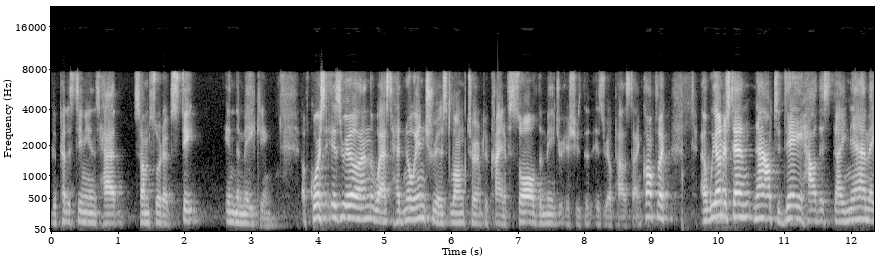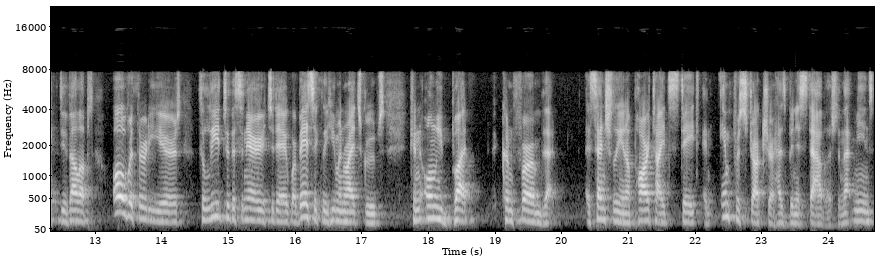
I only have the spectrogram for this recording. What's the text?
the Palestinians had some sort of state in the making. Of course, Israel and the West had no interest long term to kind of solve the major issues of the Israel Palestine conflict. And we understand now today how this dynamic develops over 30 years to lead to the scenario today where basically human rights groups can only but confirm that essentially an apartheid state and infrastructure has been established. And that means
